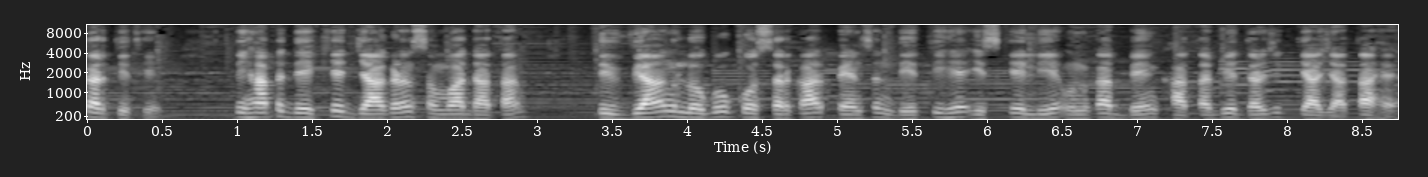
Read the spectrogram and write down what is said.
करती थी। तो यहाँ पे देखिए, जागरण संवाददाता, दिव्यांग लोगों को सरकार पेंशन देती है, इसके लिए उनका बैंक खाता भी दर्ज किया जाता है।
